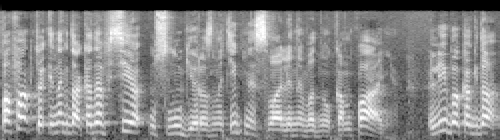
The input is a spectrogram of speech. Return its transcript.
По факту, иногда, когда все услуги разнотипные свалены в одну компанию. Либо когда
